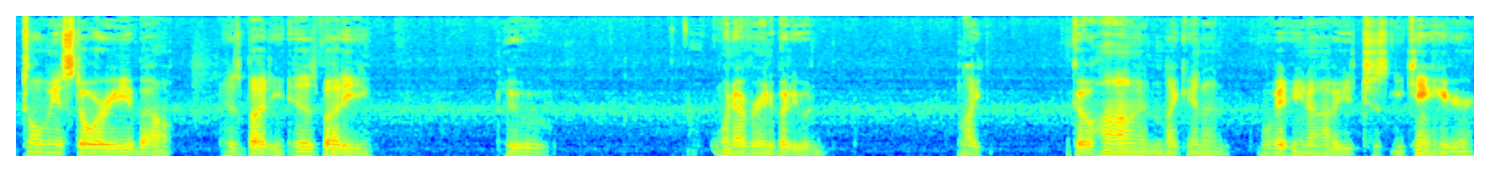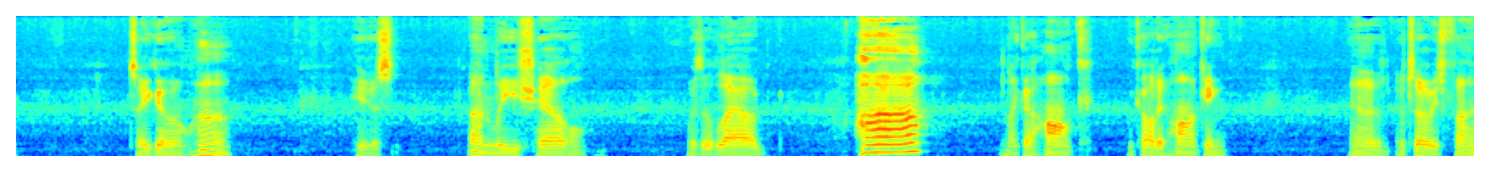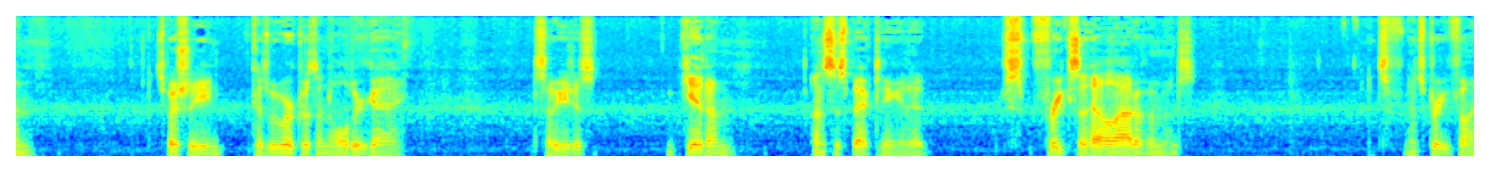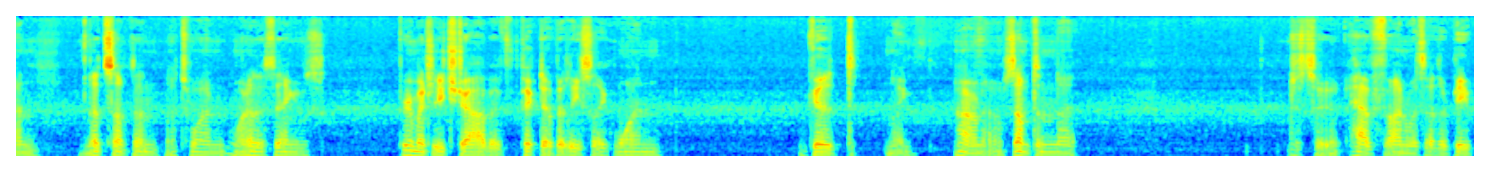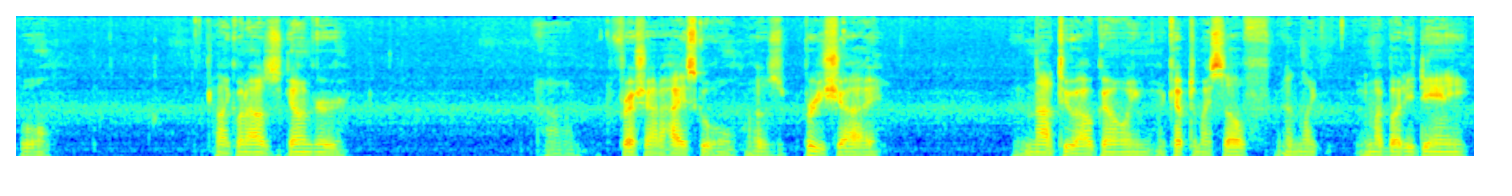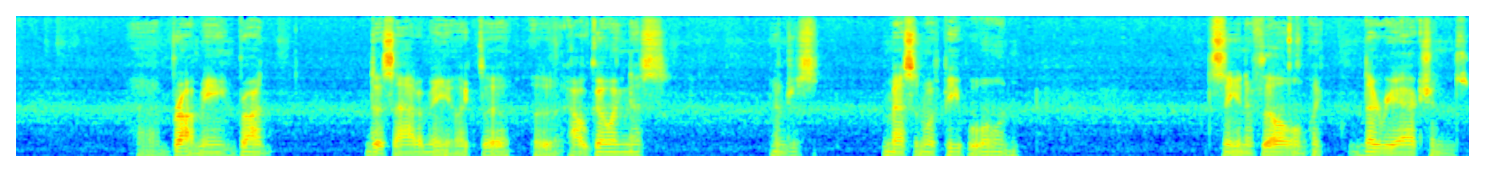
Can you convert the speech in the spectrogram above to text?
told me a story about his buddy, his buddy, who, whenever anybody would like go hum and like in a way, you know how you just you can't hear so you go, huh? You just unleash hell with a loud, huh? Like a honk. We called it honking. And it's always fun. Especially because we worked with an older guy. So you just get him unsuspecting and it freaks the hell out of him. It's, it's, it's pretty fun. That's something that's one one of the things pretty much each job I've picked up at least like one good like I don't know something that just to have fun with other people. Like when I was younger um, fresh out of high school I was pretty shy not too outgoing. I kept to myself, and like my buddy Danny uh, brought me brought this out of me, like the, the outgoingness and just messing with people and seeing if they'll like their reactions.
